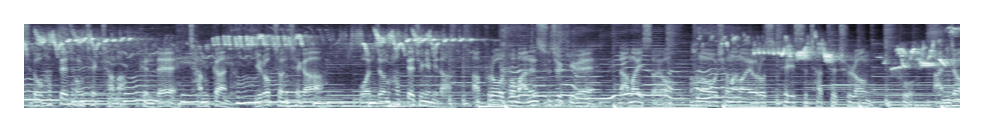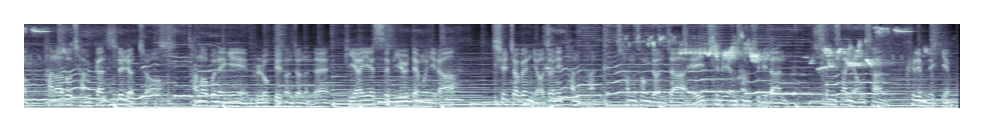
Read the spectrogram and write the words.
지도 확대 정책 자막. 근데 잠깐 유럽 전체가 원전 확대 중입니다. 앞으로 더 많은 수주 기회 남아 있어요. 하나오션 하나에어로스페이스 차트 출렁 후 안정 하나도 잠깐 흔들렸죠. 산업은행이 블록딜 던졌는데 BIS 비율 때문이라 실적은 여전히 탄탄. 삼성전자 HBM32단 생산 영상 클립 느낌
